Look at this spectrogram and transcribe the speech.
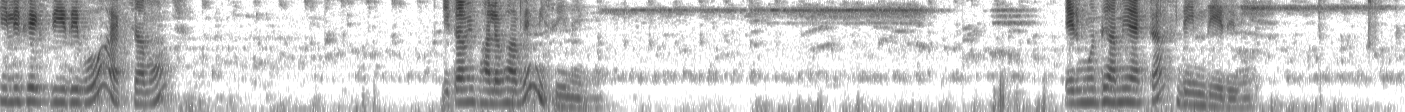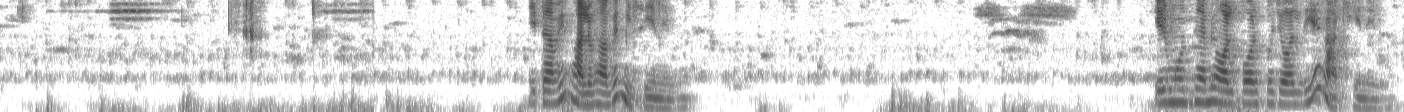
চিলি ফ্লেক্স দিয়ে দেব এক চামচ। এটা আমি ভালোভাবে মিশিয়ে নেব। এর মধ্যে আমি একটা ডিম দিয়ে দেব। এটা আমি ভালোভাবে মিশিয়ে নেব। এর মধ্যে আমি অল্প অল্প জল দিয়ে মাখিয়ে নেব।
